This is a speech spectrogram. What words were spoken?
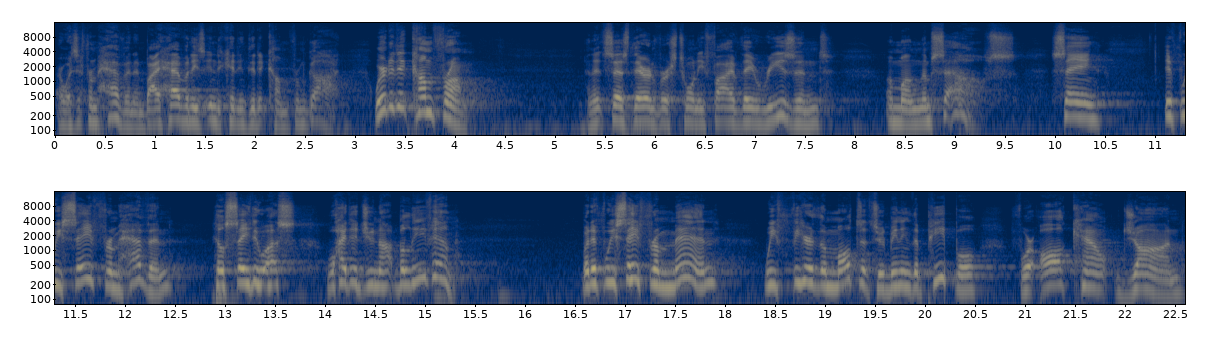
or was it from heaven? And by heaven, he's indicating, did it come from God? Where did it come from? And it says there in verse 25, they reasoned among themselves, saying, If we say from heaven, he'll say to us, Why did you not believe him? But if we say from men, we fear the multitude, meaning the people, for all count John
